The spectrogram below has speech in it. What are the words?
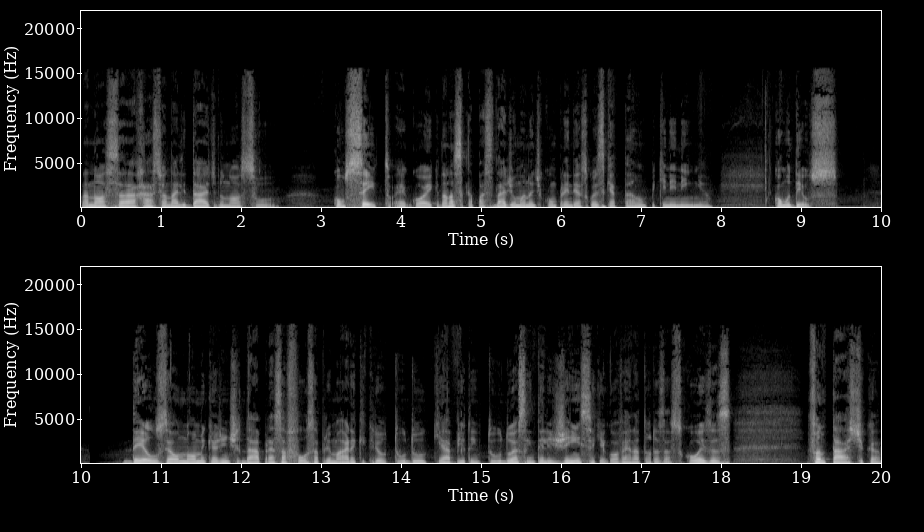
na nossa racionalidade, no nosso conceito egóico, da nossa capacidade humana de compreender as coisas que é tão pequenininha como Deus. Deus é o nome que a gente dá para essa força primária que criou tudo, que habita em tudo, essa inteligência que governa todas as coisas, fantástica,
